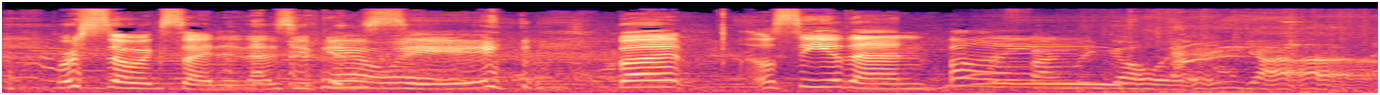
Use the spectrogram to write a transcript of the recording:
We're so excited, as you can Can't see. But I'll see you then. Bye. Finally going, yeah.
